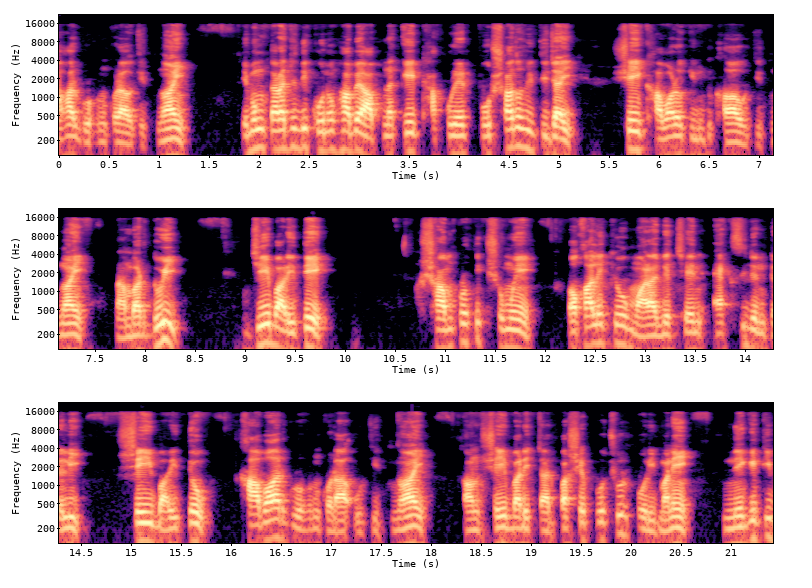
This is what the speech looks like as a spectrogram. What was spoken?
আহার গ্রহণ করা উচিত নয়। এবং তারা যদি কোনোভাবে আপনাকে ঠাকুরের প্রসাদও দিতে যায়, সেই খাবারও কিন্তু খাওয়া উচিত নয়। নাম্বার দুই যে বাড়িতে সাম্প্রতিক সময়ে অকালে কেউ মারা গেছেন অ্যাক্সিডেন্টালি সেই বাড়িতেও খাবার গ্রহণ করা উচিত নয়। কারণ সেই বাড়ির চারপাশে প্রচুর পরিমাণে নেগেটিভ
